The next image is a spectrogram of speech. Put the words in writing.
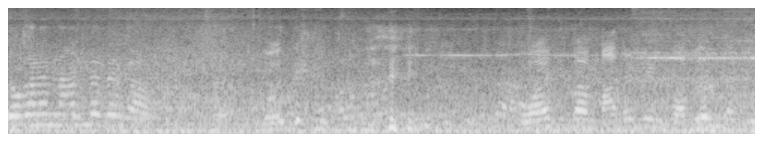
দোকানের নামটা দেখা বলতে মাথার প্রবলেম নাকি?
